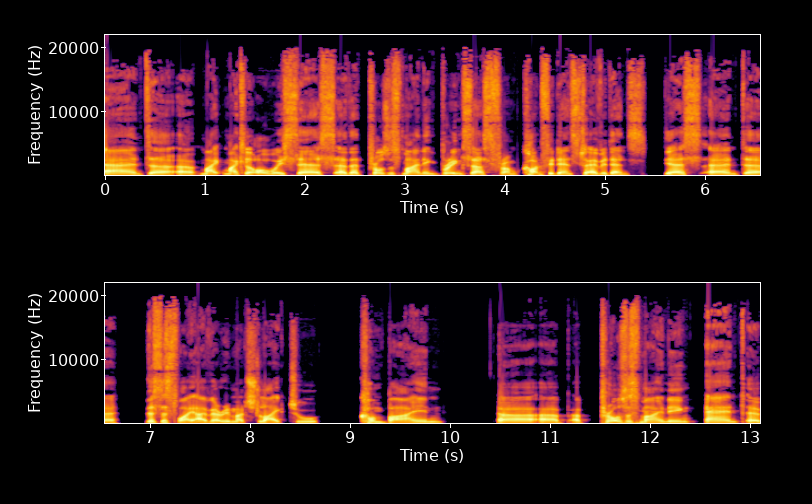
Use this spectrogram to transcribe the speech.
And uh, Mike, Michael always says that process mining brings us from confidence to evidence. Yes, and this is why I very much like to combine uh, uh, process mining and uh,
